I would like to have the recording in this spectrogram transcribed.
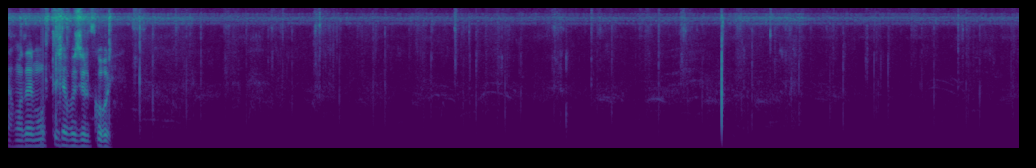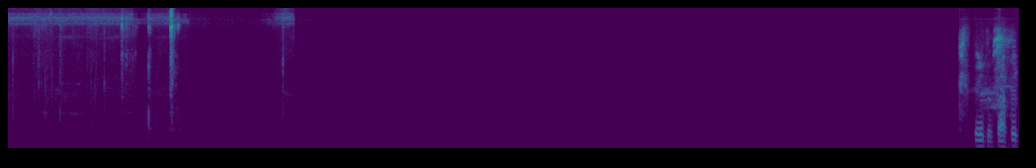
আমাদের মুফতি সাহেব হুজুর কই? যেহেতু তাফিক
